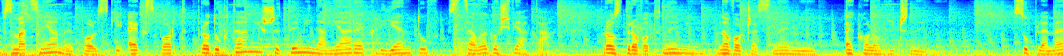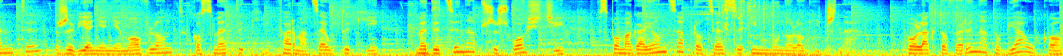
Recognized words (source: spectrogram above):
Wzmacniamy polski eksport produktami szytymi na miarę klientów z całego świata, prozdrowotnymi, nowoczesnymi, ekologicznymi. Suplementy, żywienie niemowląt, kosmetyki, farmaceutyki, medycyna przyszłości wspomagająca procesy immunologiczne. Bo laktoferyna to białko,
